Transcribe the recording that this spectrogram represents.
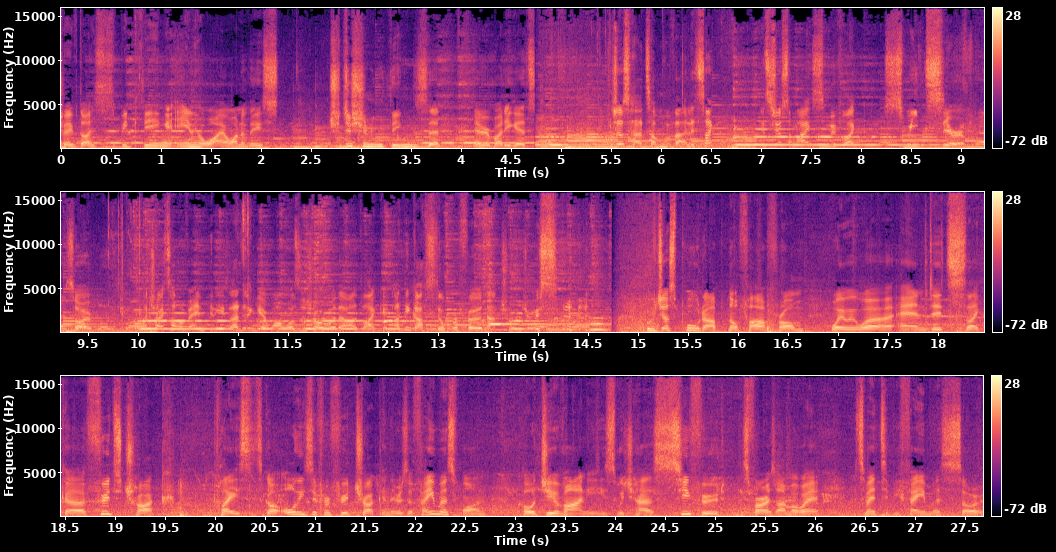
Shaved ice is a big thing in Hawaii, one of these traditional things that everybody gets. Just had some of that. It's like, it's just ice with like sweet syrup. So I tried some of Anthony's. I didn't get one, wasn't sure whether I'd like it. I think I still prefer natural juice. We've just pulled up not far from where we were and it's like a food truck place. It's got all these different food truck and there's a famous one called Giovanni's which has seafood as far as I'm aware. It's meant to be famous so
